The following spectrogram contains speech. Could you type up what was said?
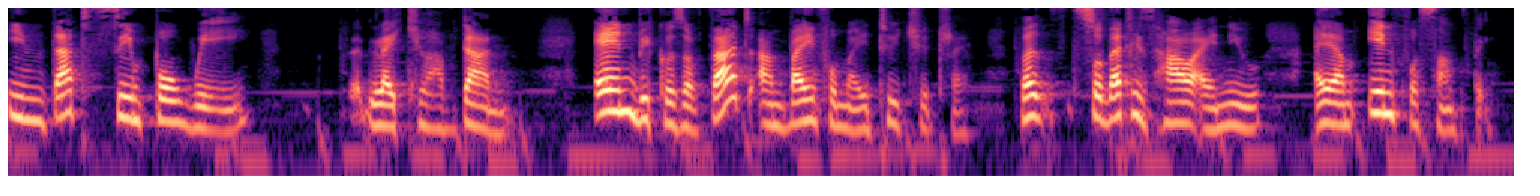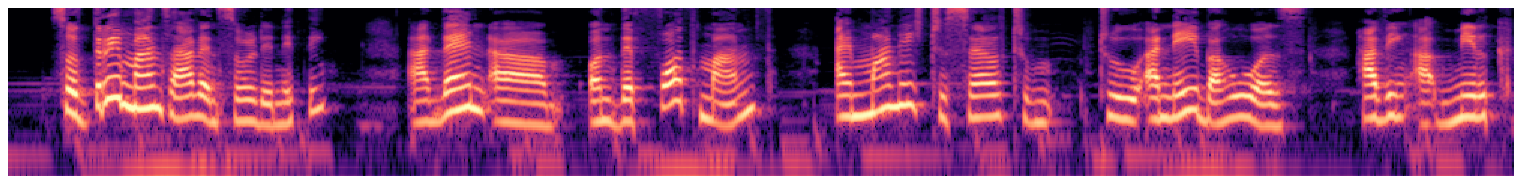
in that simple way, like you have done. And because of that, I'm buying for my two children. But, so that is how I knew I am in for something. So three months, I haven't sold anything. And then um, on the fourth month, I managed to sell to, to a neighbor who was having a milk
